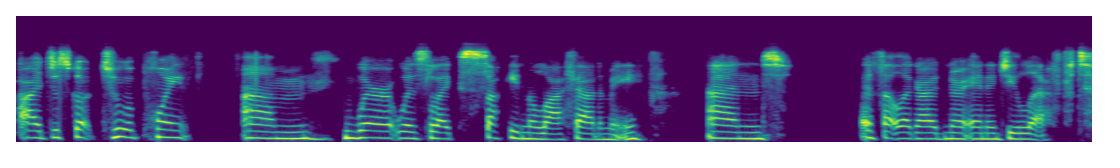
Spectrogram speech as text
I just got to a point um, where it was like sucking the life out of me, and it felt like I had no energy left.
